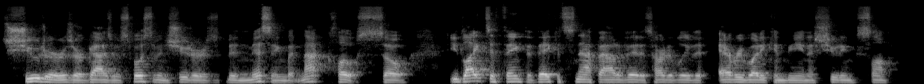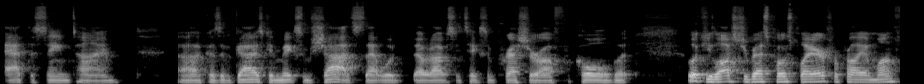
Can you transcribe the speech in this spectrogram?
shooters or guys who are supposed to have been shooters been missing, but not close. So you'd like to think that they could snap out of it. It's hard to believe that everybody can be in a shooting slump at the same time. Because uh, if guys can make some shots, that would that would obviously take some pressure off Cole. But look, you lost your best post player for probably a month,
